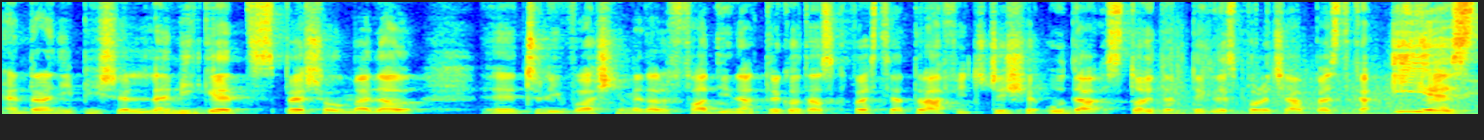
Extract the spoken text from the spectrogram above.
Endrani pisze let me get special medal, czyli właśnie medal Fadina, tylko teraz kwestia trafić, czy się uda, stoi ten tygrys, poleciała pestka i jest!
